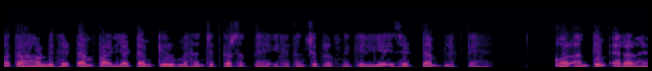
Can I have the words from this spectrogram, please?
अतः हम इसे टेम्प फ़ाइल या टेम्प के रूप में संचित कर सकते हैं। इसे संक्षिप्त रखने के लिए इसे टेम्प लिखते हैं। और अंतिम एरर है।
